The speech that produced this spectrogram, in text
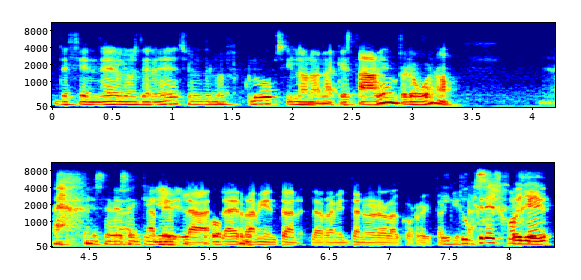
defender los derechos de los clubes y la, la que estaba bien, pero bueno. ese desequilibrio. La, la, herramienta, la herramienta no era la correcta. ¿Y tú crees, Jorge?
